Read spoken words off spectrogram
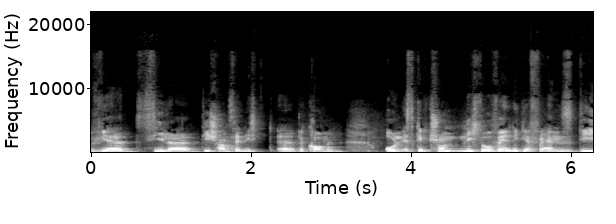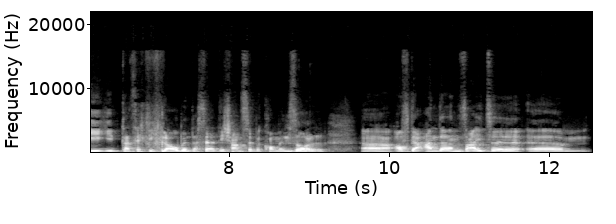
wird Zieler die Chance nicht äh, bekommen. Und es gibt schon nicht so wenige Fans, die tatsächlich glauben, dass er die Chance bekommen soll. Äh, auf der anderen Seite, ähm,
